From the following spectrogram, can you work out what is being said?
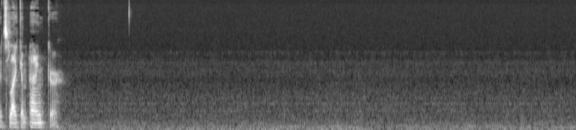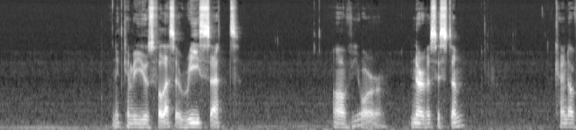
It's like an anchor. And it can be useful as a reset of your nervous system, kind of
